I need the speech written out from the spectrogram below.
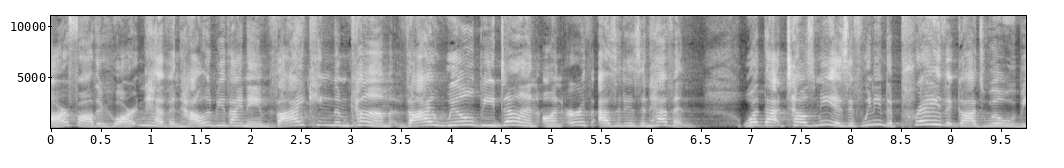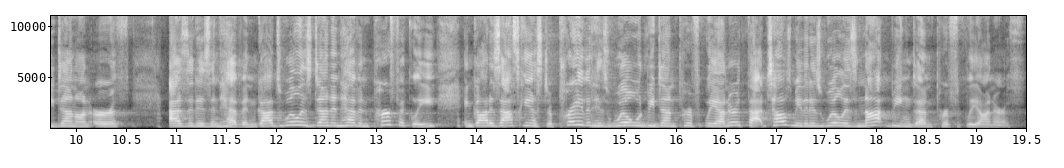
Our Father who art in heaven, hallowed be thy name, thy kingdom come, thy will be done on earth as it is in heaven. What that tells me is if we need to pray that God's will will be done on earth as it is in heaven, God's will is done in heaven perfectly, and God is asking us to pray that his will would be done perfectly on earth, that tells me that his will is not being done perfectly on earth.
